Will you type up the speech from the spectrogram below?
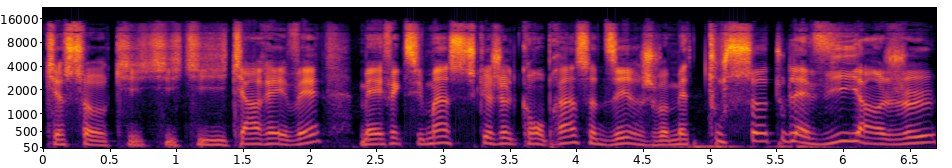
qui a ça, qui, qui, qui, qui en rêvait. Mais effectivement, ce que je le comprends, c'est de dire je vais mettre tout ça, toute la vie en jeu.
